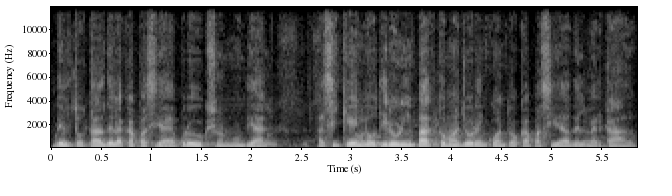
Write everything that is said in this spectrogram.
del total de la capacidad de producción mundial, así que no tiene un impacto mayor en cuanto a capacidad del mercado.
